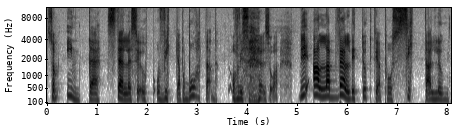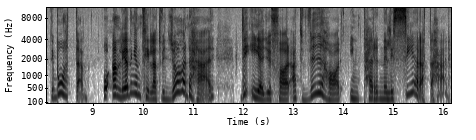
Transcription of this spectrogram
som inte ställer sig upp och vickar på båten, om vi säger så. Vi är alla väldigt duktiga på att sitta lugnt i båten. Och anledningen till att vi gör det här, det är ju för att vi har internaliserat det här.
